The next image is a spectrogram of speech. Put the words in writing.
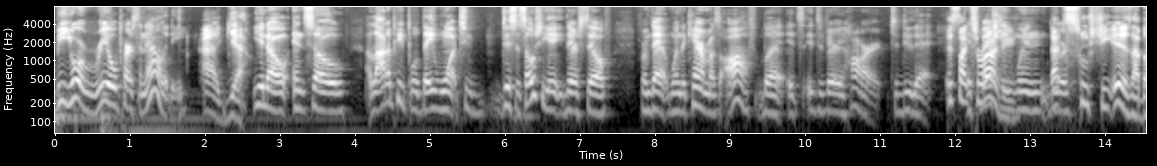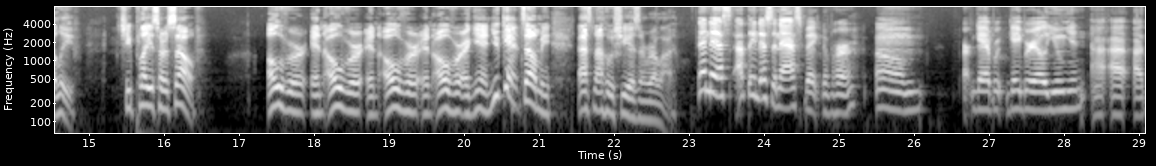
be your real personality Uh, yeah. you know and so a lot of people they want to disassociate themselves from that when the camera's off but it's it's very hard to do that It's like especially Taraji. when That's who she is, I believe. She plays herself over and over and over and over again. You can't tell me that's not who she is in real life. You're, and that's i think that's an aspect of her um Gabri- Gabrielle Union, I I, I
